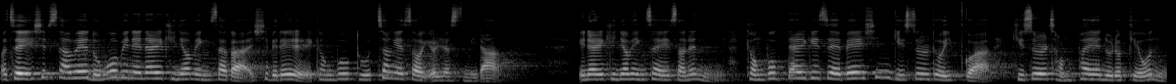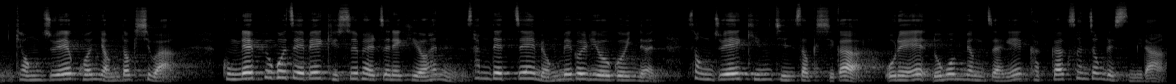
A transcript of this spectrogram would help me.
제24회 농업인의 날 기념 행사가 11일 경북 도청에서 열렸습니다. 이날 기념 행사에서는 경북 딸기 재배 신기술 도입과 기술 전파에 노력해온 경주의 권영덕 씨와 국내 표고 재배 기술 발전에 기여한 3대째 명맥을 이어오고 있는 성주의 김진석 씨가 올해의 농업 명장에 각각 선정됐습니다.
